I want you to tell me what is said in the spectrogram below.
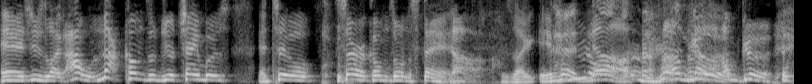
And she's like, I will not come to your chambers until Sarah comes on the stand. Nah. It's like, if you don't, Nah, I'm Nah, good. I'm good. It's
